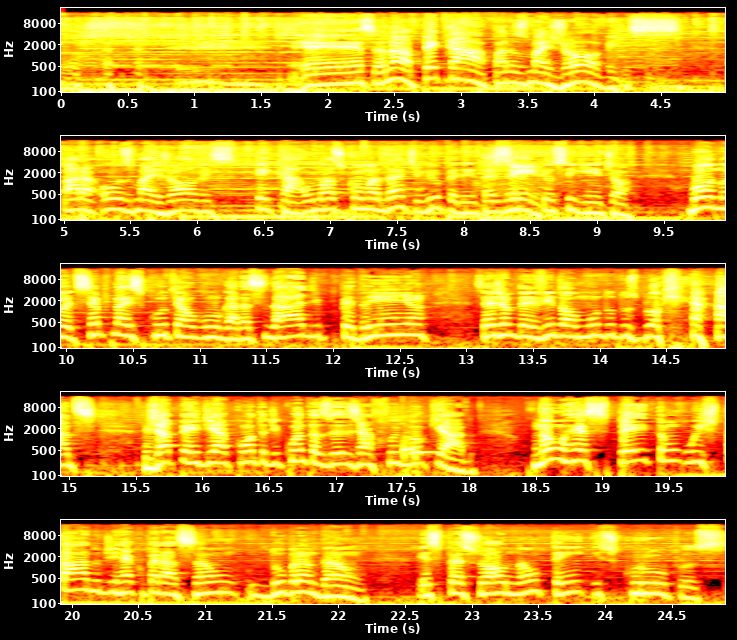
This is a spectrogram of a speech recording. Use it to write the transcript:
Essa, não, PK para os mais jovens. Para os mais jovens, PK. O nosso comandante, viu, Pedrinho, tá dizendo Sim. aqui o seguinte, ó. Boa noite, sempre na escuta em algum lugar da cidade. Pedrinho, sejam bem-vindos ao mundo dos bloqueados. Já perdi a conta de quantas vezes já fui bloqueado. Não respeitam o estado de recuperação do Brandão. Esse pessoal não tem escrúpulos.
